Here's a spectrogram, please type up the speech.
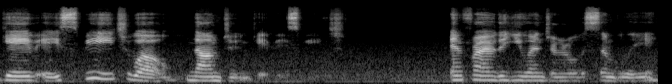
gave a speech. Well, Nam Namjoon gave a speech in front of the UN General Assembly.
